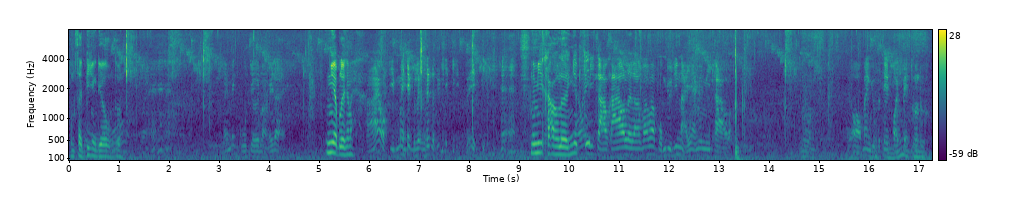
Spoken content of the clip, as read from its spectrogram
ผมใส่พริกอย่างเดียวผมทุนแหมไม่ไม่กูเจอหน่อยไม่ได้ เงียบเลยใช่ไหมหายออกกินเมฆไปเลยเลยกินเมฆไม่มีข่าวเลยเงียบไม่กิ๊บมีข่าวข่าวเลยละว่าว่าผมอยู่ที่ไหนอะไม่มีข่าวหรอกนู่นไปออกแม่งอยู่ประเทศปอยเป็ดดูดูน้ำ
